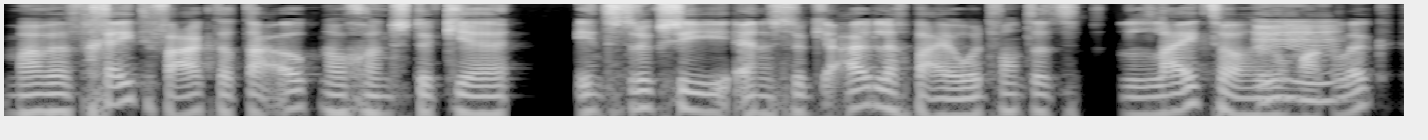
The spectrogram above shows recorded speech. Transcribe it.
maar we vergeten vaak dat daar ook nog een stukje instructie en een stukje uitleg bij hoort. Want het lijkt wel heel mm. makkelijk.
